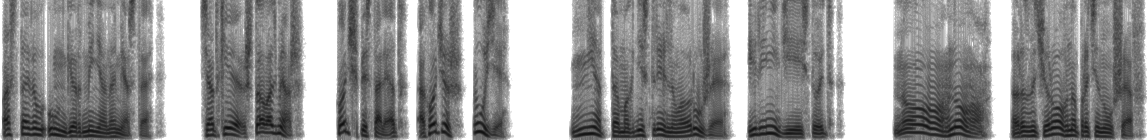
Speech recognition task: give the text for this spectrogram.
Поставил Унгер меня на место. Все-таки что возьмешь? Хочешь пистолет, а хочешь УЗИ? Нет там огнестрельного оружия. Или не действует. Ну, ну, разочарованно протянул шеф.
